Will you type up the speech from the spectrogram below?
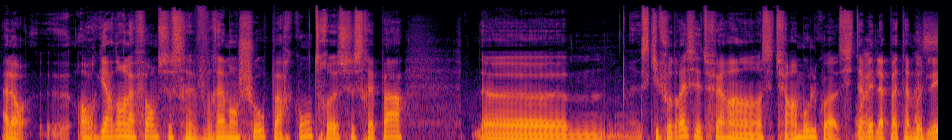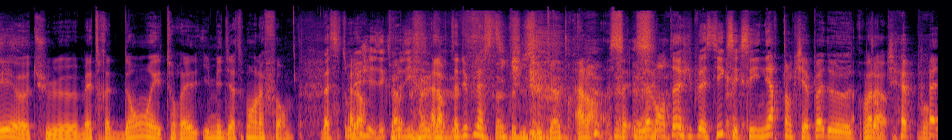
Alors, euh, en regardant la forme, ce serait vraiment chaud. Par contre, euh, ce serait pas. Euh, ce qu'il faudrait, c'est de faire un, c'est de faire un moule quoi. Si tu avais Ouais. de la pâte à Ah, modeler, euh, tu le mettrais dedans et tu aurais immédiatement la forme. Bah ça tombe bien, Alors, j'ai des explosifs. Ouais, Alors, t'as du ça, plastique. T'as du C4. Alors, c'est- c'est- L'avantage du plastique, c'est que c'est inerte tant qu'il n'y a pas de. Voilà. Tant qu'il y a Bon. pas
